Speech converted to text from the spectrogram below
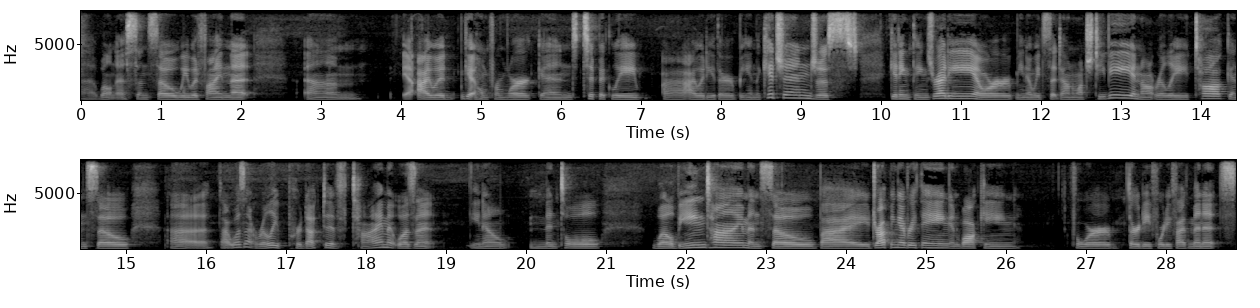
uh, wellness. And so we would find that um, I would get home from work, and typically uh, I would either be in the kitchen just getting things ready, or you know we'd sit down and watch TV and not really talk. And so uh, that wasn't really productive time. It wasn't you know, mental well being time. And so by dropping everything and walking for 30, 45 minutes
